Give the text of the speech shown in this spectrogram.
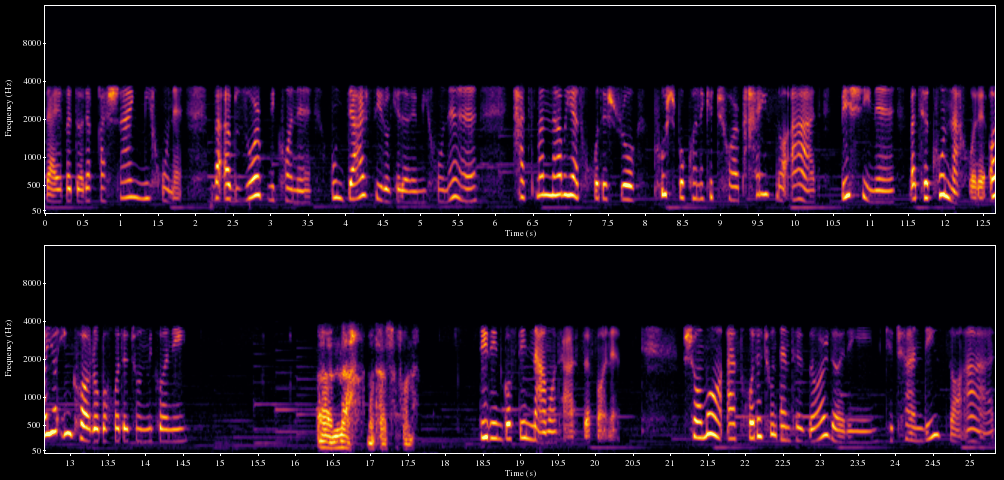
دقیقه داره قشنگ می‌خونه و ابزورب می‌کنه اون درسی رو که داره می‌خونه حتما نباید خودش رو پوش بکنه که چهار پنج ساعت بشینه و تکون نخوره. آیا این کار رو با خودتون می‌کنی؟ نه متاسفانه. دیدین گفتین نه متاسفانه. شما از خودتون انتظار دارین که چندین ساعت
